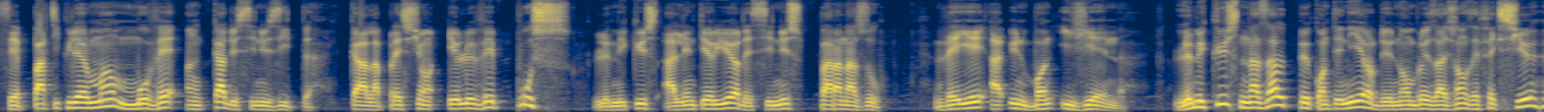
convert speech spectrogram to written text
C'est particulièrement mauvais en cas de sinusite, car la pression élevée pousse le mucus à l'intérieur des sinus paranasaux. Veillez à une bonne hygiène. Le mucus nasal peut contenir de nombreux agents infectieux,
